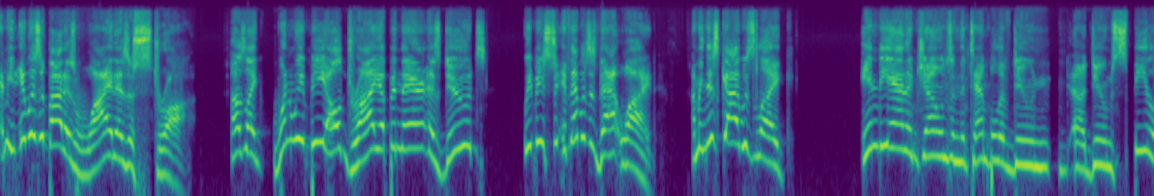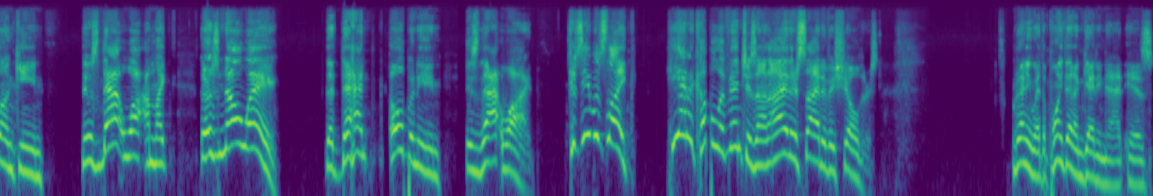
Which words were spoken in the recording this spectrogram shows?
I mean, it was about as wide as a straw. I was like, wouldn't we be all dry up in there as dudes? We'd be if that was that wide. I mean, this guy was like Indiana Jones and the Temple of Doom, uh, Doom spelunking. There was that wide. I'm like, there's no way that that opening is that wide because he was like, he had a couple of inches on either side of his shoulders. But anyway, the point that I'm getting at is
